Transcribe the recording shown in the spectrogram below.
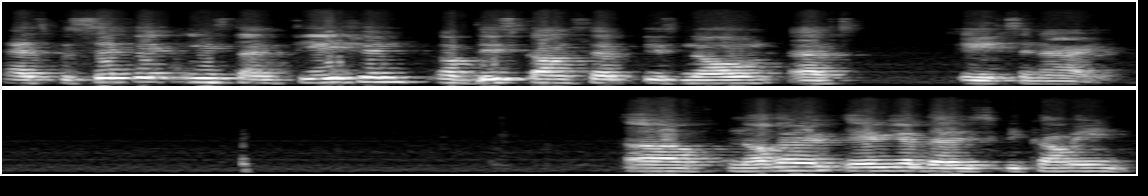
A specific instantiation of this concept is known as a scenario. Uh, another area that is becoming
